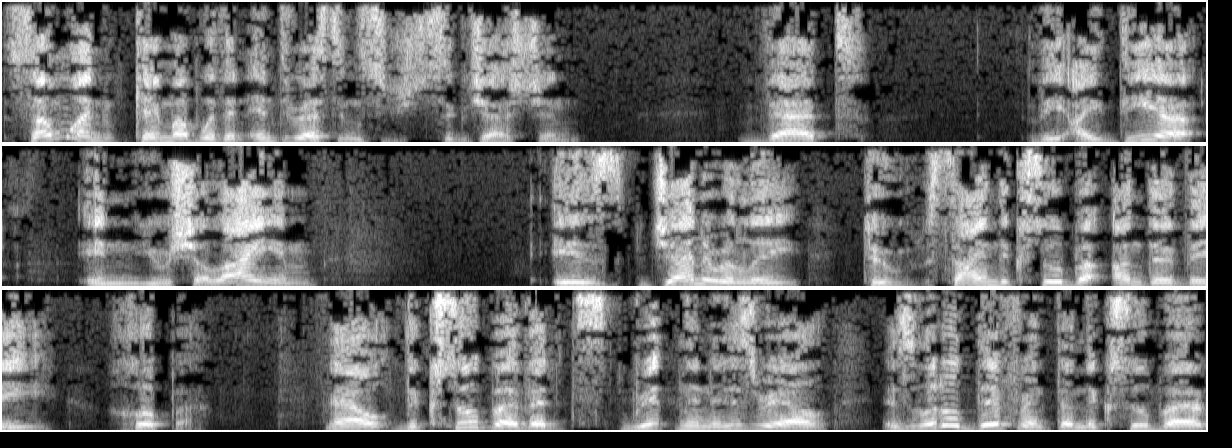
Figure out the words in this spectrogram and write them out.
Someone came up with an interesting su- suggestion that the idea in Yerushalayim is generally to sign the ksuba under the chuppah. Now, the ksuba that's written in Israel is a little different than the ksuba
